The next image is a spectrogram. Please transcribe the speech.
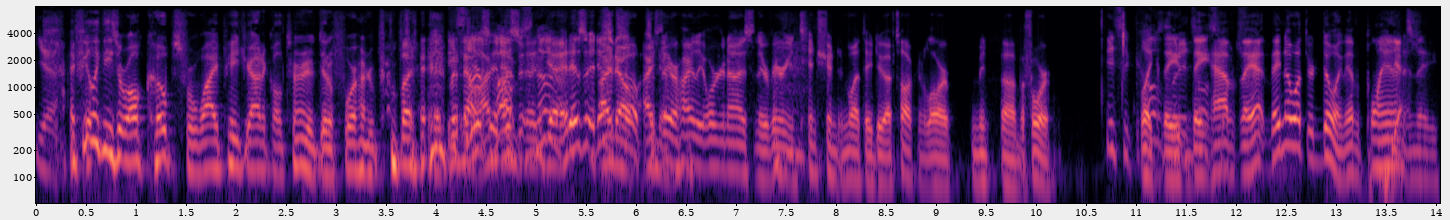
Yeah, I feel like these are all copes for why patriotic alternative did a 400. But but It's no, not I'm- it pubs, is, I'm- no. yeah, it is. It is I a know, cope, I 'cause They are highly organized and they're very intentioned in what they do. I've talked to Laura uh, before. It's a cult, Like but they, it's they also have they true. ha- they know what they're doing. They have a plan Yes. and they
